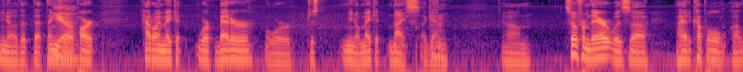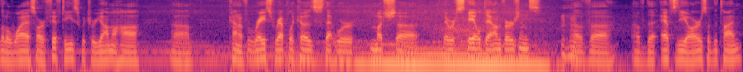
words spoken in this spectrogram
You know, that, that things Yeah. are apart. How do I make it work better or just, you know, make it nice again? Um, so from there it was, uh, I had a couple uh, little YSR 50s, which were Yamaha uh, kind of race replicas that were much, uh, they were scaled down versions of, uh, of the FZRs of the time,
